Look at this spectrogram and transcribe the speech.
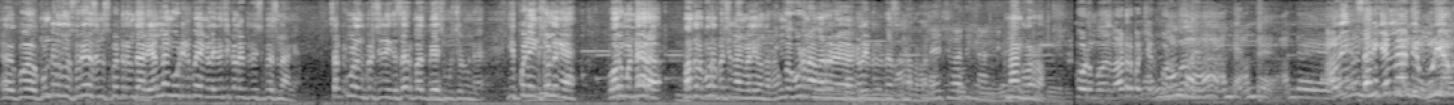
குன்றத்துல சுரேஷ் இன்ஸ்பெக்டர் இருந்தார். எல்லாம் கூட்டிட்டு போய் எங்களை வச்சு கலெக்டர் வச்சு பேசினாங்க. சட்டமன்ற பிரச்சனைக்கு சார் பார்த்து பேசி முடிச்சிடுங்க இப்போ நீங்க சொல்லுங்க. ஒரு மணி நேரம் பந்தல் பூரா வச்சு நாங்க வெளியே உங்க கூட நான் வர கலெக்டர் பேசுறேன். நாங்க வர்றோம். போடும்போது வாட்டர் பட்ஜெட் போடும்போது. அதே சார் எல்லாத்தையும் முடியாம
